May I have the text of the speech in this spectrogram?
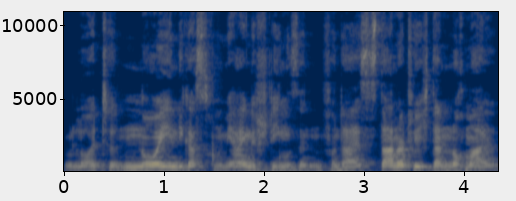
Leute neu in die Gastronomie eingestiegen sind. von daher ist es da natürlich dann nochmal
